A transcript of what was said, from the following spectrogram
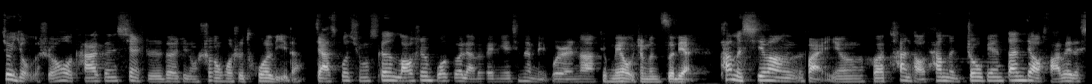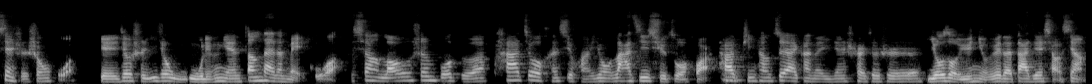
就有的时候，他跟现实的这种生活是脱离的。贾斯珀·琼斯跟劳森伯格两位年轻的美国人呢，就没有这么自恋，他们希望反映和探讨他们周边单调乏味的现实生活。也就是一九五五零年当代的美国，像劳森伯格，他就很喜欢用垃圾去作画。他平常最爱干的一件事就是游走于纽约的大街小巷，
